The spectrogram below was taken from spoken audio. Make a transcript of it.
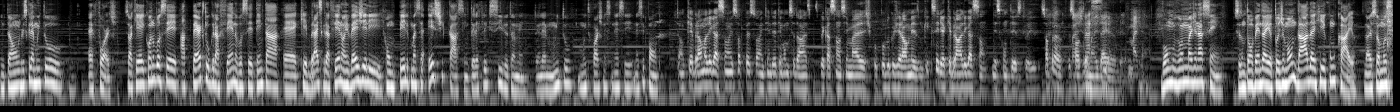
Então, por isso que ele é muito é forte. Só que aí quando você aperta o grafeno, você tenta é, quebrar esse grafeno, ao invés de ele romper, ele começa a esticar, assim. Então ele é flexível também. Então ele é muito, muito forte nesse, nesse, nesse ponto. Então, quebrar uma ligação aí, só para o pessoal entender, tem como você dar uma explicação assim, mais, tipo, público geral mesmo. O que, que seria quebrar uma ligação nesse contexto aí? Só para o pessoal ter uma assim, ideia. Imagina. Vamos, vamos imaginar assim. Vocês não estão vendo aí, eu tô de mão dada aqui com o Caio. Nós somos.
